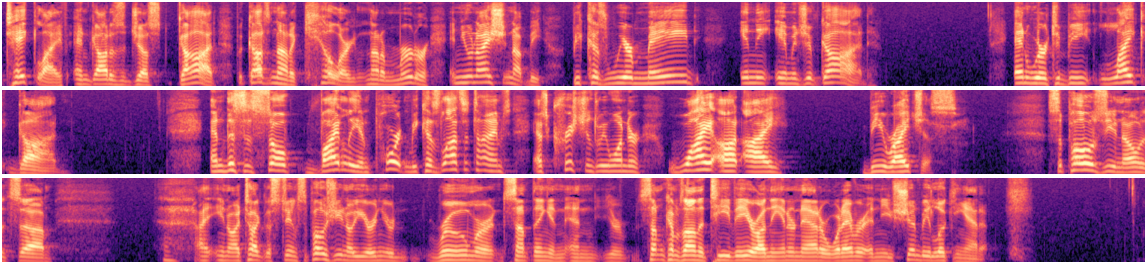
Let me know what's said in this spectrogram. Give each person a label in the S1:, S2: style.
S1: take life, and God is a just God. But God's not a killer, not a murderer, and you and I should not be because we're made in the image of God. And we're to be like God. And this is so vitally important because lots of times as Christians we wonder, why ought I be righteous? Suppose, you know, it's. Uh, I, you know, I talk to students. Suppose you know you're in your room or something, and and you something comes on the TV or on the internet or whatever, and you shouldn't be looking at it.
